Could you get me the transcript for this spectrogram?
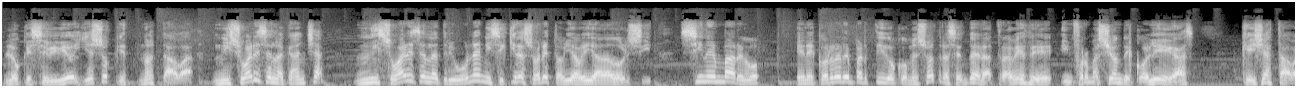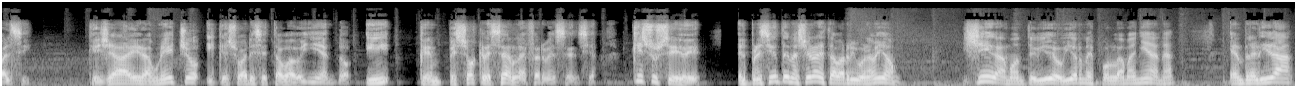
lo que se vivió y eso que no estaba ni Suárez en la cancha, ni Suárez en la tribuna, ni siquiera Suárez todavía había dado el sí. Sin embargo, en el correr del partido comenzó a trascender a través de información de colegas que ya estaba el sí, que ya era un hecho y que Suárez estaba viniendo. Y que empezó a crecer la efervescencia. ¿Qué sucede? El presidente nacional estaba arriba en avión, llega a Montevideo viernes por la mañana, en realidad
